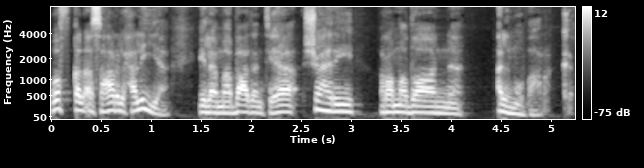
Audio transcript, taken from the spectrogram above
وفق الأسعار الحالية إلى ما بعد انتهاء شهر رمضان المبارك.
